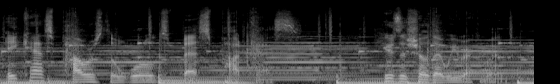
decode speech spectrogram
ACAST powers the world's best podcasts. Here's a show that we recommend.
